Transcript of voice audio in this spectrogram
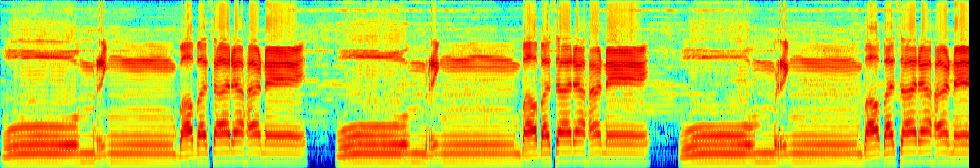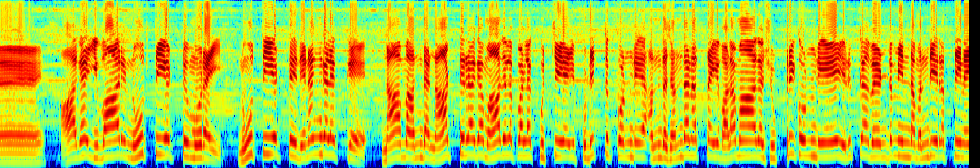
ஓம் ரிங் பவசரஹண. ஓம் ரிங் பவசரஹண ஓம் ரிங் பவசரஹண ஆக இவ்வாறு நூற்றி எட்டு முறை நூற்றி எட்டு தினங்களுக்கு நாம் அந்த நாட்டு ரக மாதுளப்பழ குச்சியை பிடித்து கொண்டு அந்த சந்தனத்தை வளமாக சுற்றி கொண்டே இருக்க வேண்டும் இந்த மந்திரத்தினை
